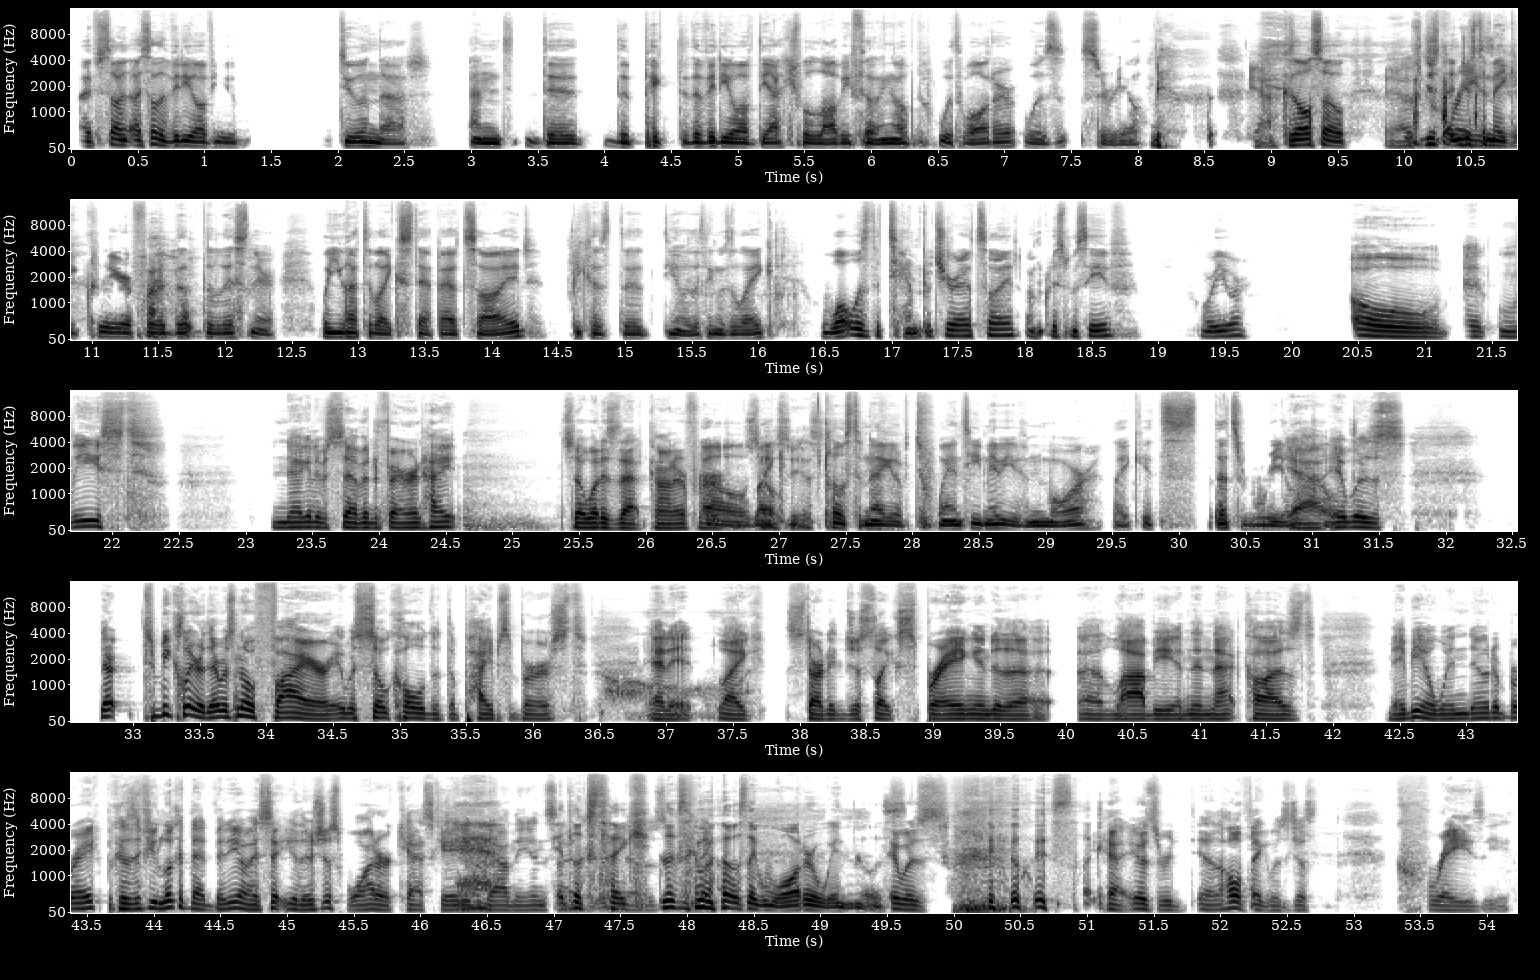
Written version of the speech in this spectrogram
I've saw I saw the video of you doing that, and the the pic the video of the actual lobby filling up with water was surreal. Yeah. because also Yeah, just and just to make it clear for the, the listener, when you had to like step outside because the you know the thing was a lake. What was the temperature outside on Christmas Eve where you were? oh, at least negative seven Fahrenheit. So what is that, Connor, for oh, like Celsius? close to negative twenty, maybe even more. Like it's that's real. yeah cold. it was there to be clear there was no fire it was so cold that the pipes burst and it Oh. like started just like spraying into the uh, lobby and then that caused maybe a window to break because if you look at that video i sent you there's just water cascading Yeah, down the inside It looks like it looks like one of those like water windows. it was it was like yeah it was the whole thing was just crazy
